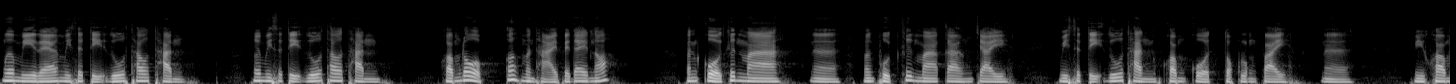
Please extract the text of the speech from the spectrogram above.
เมื่อมีแล้วมีสติรู้เท่าทัน เมื่อมีสติรู้เท่าทัน ความโลภ เออมันหายไปได้เนาะมันโกรธขึ้นมานะมันผุดขึ้นมากลางใจ มีสติรู้ทันความโกรธตกลงไปนะมีความ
